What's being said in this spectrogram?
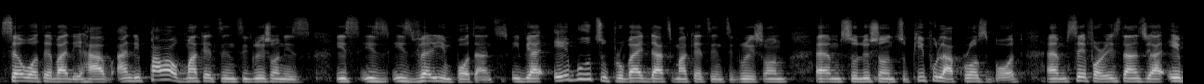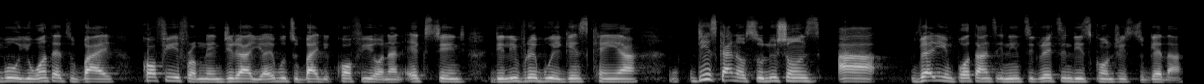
sell whatever they have, and the power of market integration is is is, is very important. If you are able to provide that market integration um, solution to people across board, um, say for instance you are able, you wanted to buy coffee from Nigeria, you're able to buy the coffee on an exchange, deliverable against Kenya. These kind of solutions are very important in integrating these countries together.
